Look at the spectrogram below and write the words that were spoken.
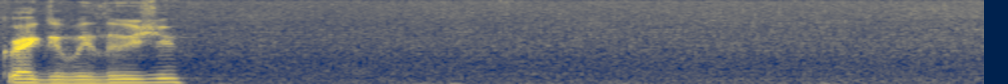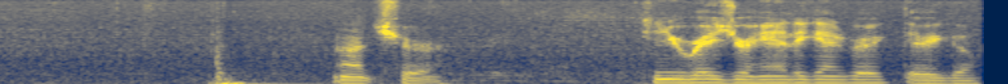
Greg, did we lose you? Not sure. Can you raise your hand again, Greg? There you go.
